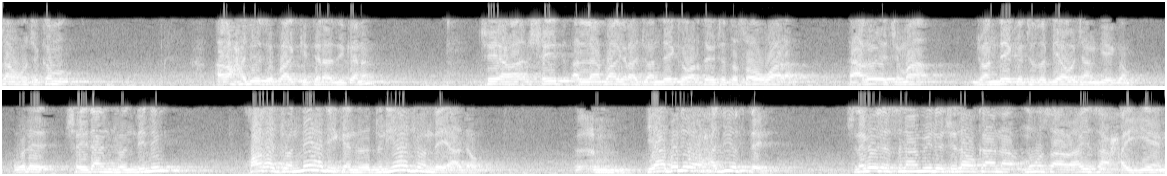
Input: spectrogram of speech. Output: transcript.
شان خو چې کوم هغه حدیث پاک کې ترازی کنه چې شهید الله پاک را ژوندې کې ورته چې تاسو غواړه هغه چې ما ژوندې کې چې بیا و جنگېږم ولې شهیدان ژوندې نه هغه ژوندې دي کنه دنیا ژوندې یادو یا بل یو حدیث دی چې نبی اسلام ویل چې لو کان موسی او عیسی حیین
